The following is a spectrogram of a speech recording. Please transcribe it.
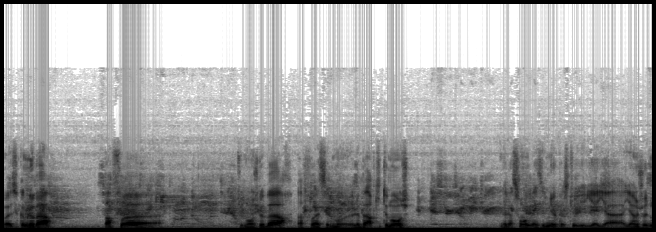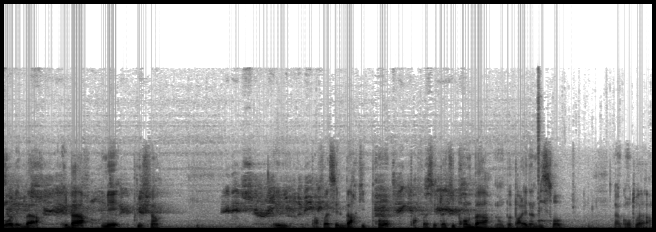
Ouais c'est comme le bar. Parfois euh, tu manges le bar, parfois c'est le, bar qui te mange. La version anglaise est mieux parce qu'il y y a un jeu de mots avec bar et bar, mais plus fin. Et parfois c'est le bar qui te prend, parfois c'est toi qui prends le bar. Mais on peut parler d'un bistrot, d'un comptoir.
